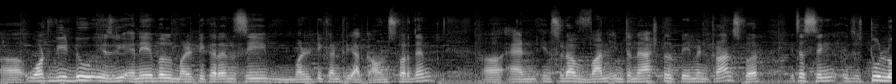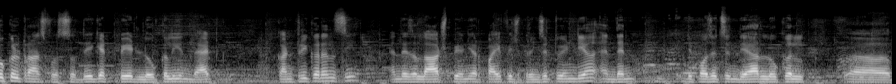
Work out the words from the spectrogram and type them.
Uh, what we do is we enable multi-currency, multi-country accounts for them. Uh, and instead of one international payment transfer, it's a sing, it's two local transfers. So they get paid locally in that country currency, and there's a large Payoneer pipe which brings it to India and then deposits in their local uh,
